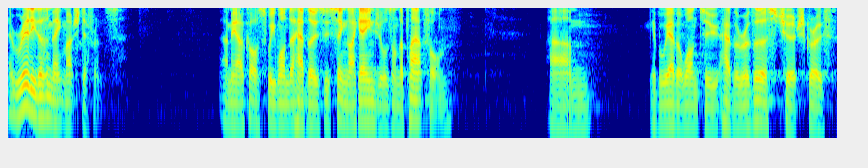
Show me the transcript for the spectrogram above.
it really doesn't make much difference. I mean, of course, we want to have those who sing like angels on the platform. Um, if we ever want to have a reverse church growth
